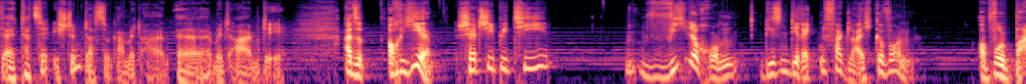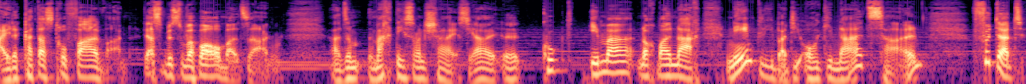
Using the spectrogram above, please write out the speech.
äh, tatsächlich stimmt das sogar mit, äh, mit AMD. Also auch hier, ChatGPT wiederum diesen direkten Vergleich gewonnen. Obwohl beide katastrophal waren. Das müssen wir aber auch mal sagen. Also macht nicht so einen Scheiß. Ja? Äh, guckt immer nochmal nach. Nehmt lieber die Originalzahlen, füttert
